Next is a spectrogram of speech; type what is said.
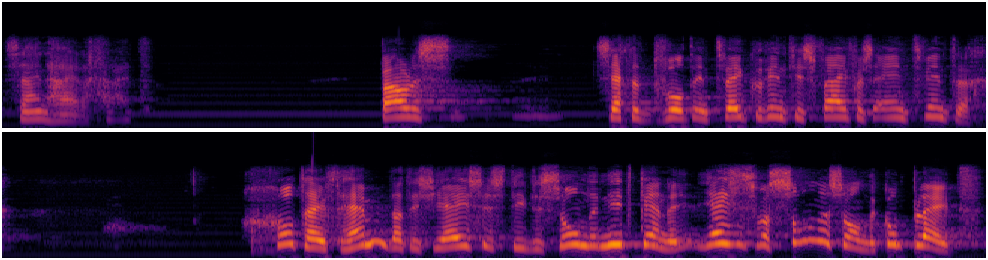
Zijn heiligheid. Paulus zegt het bijvoorbeeld in 2 Korintiërs 5 vers 21. God heeft hem, dat is Jezus, die de zonde niet kende. Jezus was zonder zonde, compleet.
